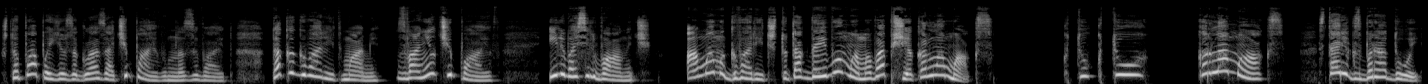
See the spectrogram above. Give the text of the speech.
что папа ее за глаза Чапаевым называет. Так и говорит маме, звонил Чапаев или Василь Иванович. А мама говорит, что тогда его мама вообще Карла Макс. Кто-кто? Карла Макс. Старик с бородой.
